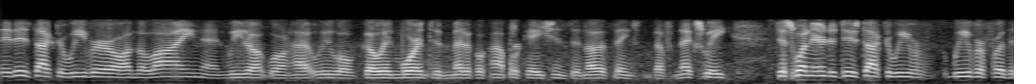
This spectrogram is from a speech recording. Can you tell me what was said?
it is Dr. Weaver on the line, and we don't won't have, we will go in more into medical complications and other things next week. Just want to introduce Dr. Weaver, Weaver for the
